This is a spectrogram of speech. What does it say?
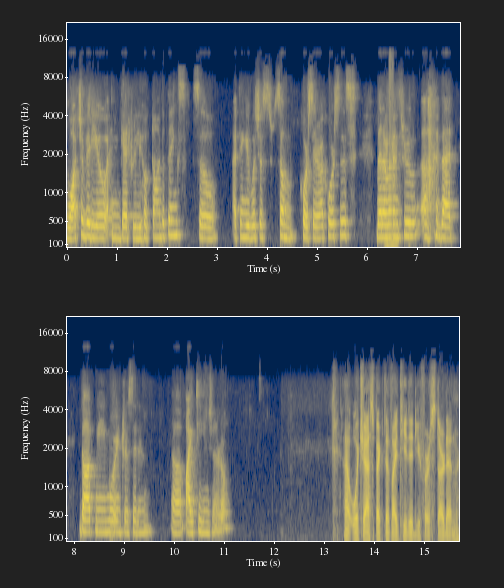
watch a video and get really hooked onto things. So I think it was just some Coursera courses that I mm-hmm. went through uh, that got me more interested in uh, IT in general. Uh, which aspect of IT did you first start in?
